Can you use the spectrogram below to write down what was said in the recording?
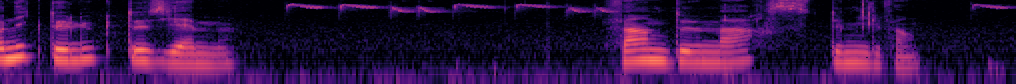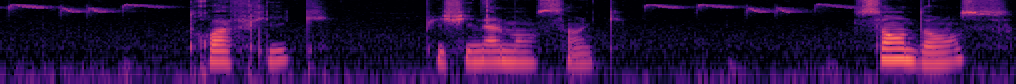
Chronique de Luc II. 22 mars 2020. Trois flics, puis finalement cinq. Sans danse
